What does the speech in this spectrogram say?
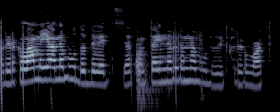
Реклами я не буду дивитися, контейнери не буду відкривати.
